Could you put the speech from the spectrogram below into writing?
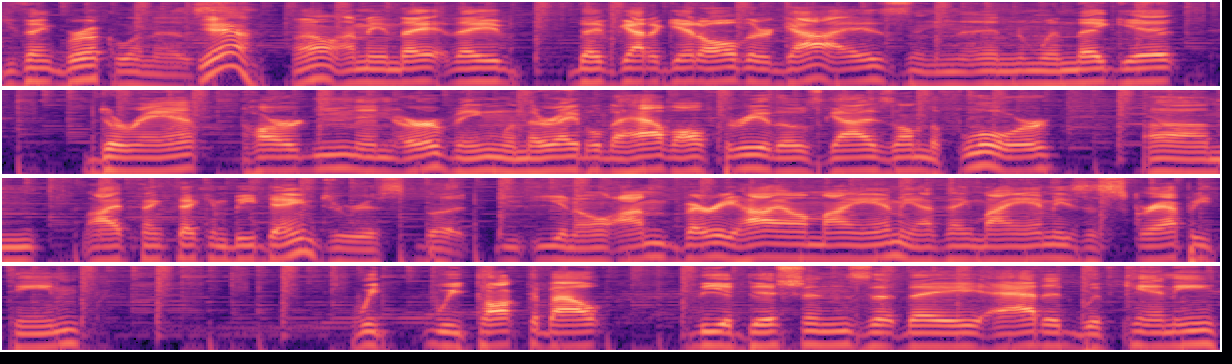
You think Brooklyn is? Yeah. Well, I mean they they've they've got to get all their guys, and and when they get Durant, Harden, and Irving, when they're able to have all three of those guys on the floor, um, I think they can be dangerous. But you know, I'm very high on Miami. I think Miami's a scrappy team. We we talked about the additions that they added with Kenny.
